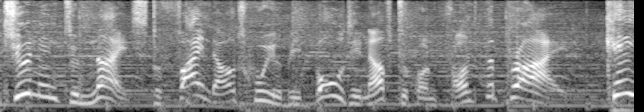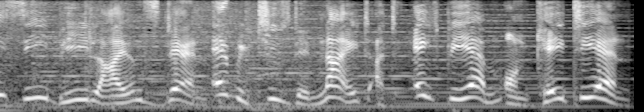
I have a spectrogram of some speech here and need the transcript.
Tune in tonight to find out who will be bold enough to confront the pride. KCB Lions Den every Tuesday night at 8 p.m. on KTN.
